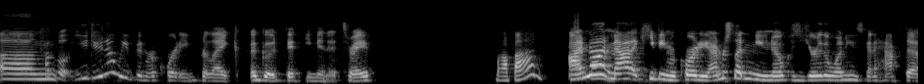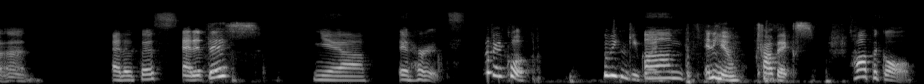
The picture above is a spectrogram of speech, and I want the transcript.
Um, Couple- you do know we've been recording for like a good 50 minutes, right? not bad. I'm not mad at keeping recording. I'm just letting you know because you're the one who's gonna have to um Edit this. edit this. Yeah, it hurts. Okay, cool. But we can keep going. Um, Anywho, topics. topical.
